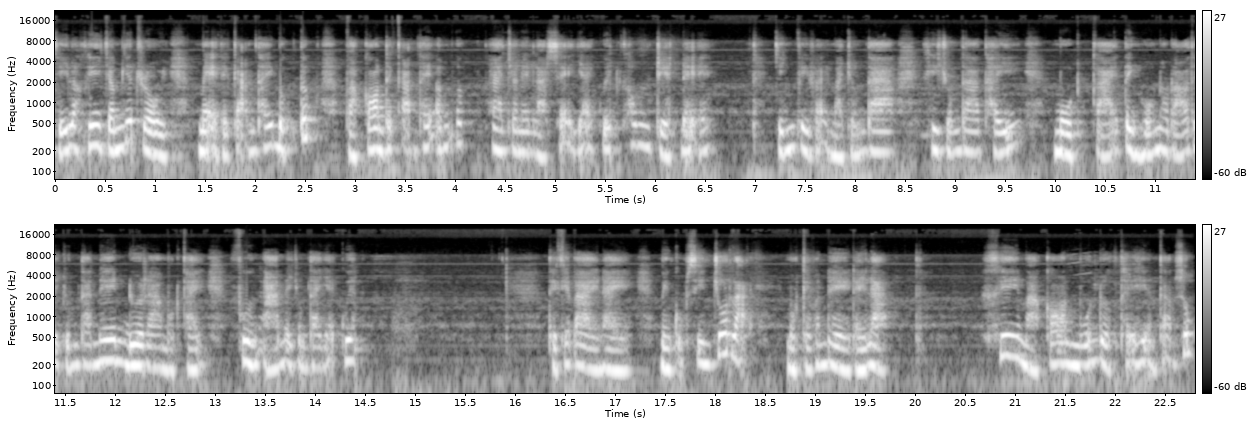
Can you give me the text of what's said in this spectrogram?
chí là khi chấm dứt rồi, mẹ thì cảm thấy bực tức và con thì cảm thấy ấm ức. Ha, cho nên là sẽ giải quyết không triệt để. Chính vì vậy mà chúng ta, khi chúng ta thấy một cái tình huống nào đó thì chúng ta nên đưa ra một cái phương án để chúng ta giải quyết. Thì cái bài này mình cũng xin chốt lại một cái vấn đề đấy là khi mà con muốn được thể hiện cảm xúc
